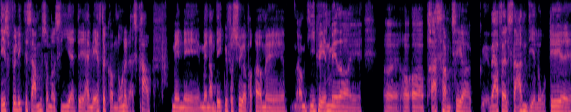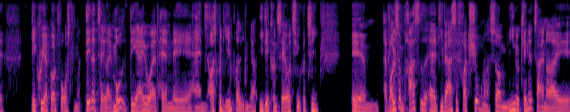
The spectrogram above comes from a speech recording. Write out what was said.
Det er selvfølgelig ikke det samme som at sige, at øh, han vil efterkomme nogle af deres krav, men, øh, men om det ikke vil forsøge, om, øh, om de ikke vil ende med at, øh, øh, og, og presse ham til at i hvert fald starte en dialog, det, øh, det kunne jeg godt forestille mig. Det, der taler imod, det er jo, at han, øh, han også på de indre linjer i det konservative parti øh, er voldsomt presset af diverse fraktioner, som lige nu kendetegner øh,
